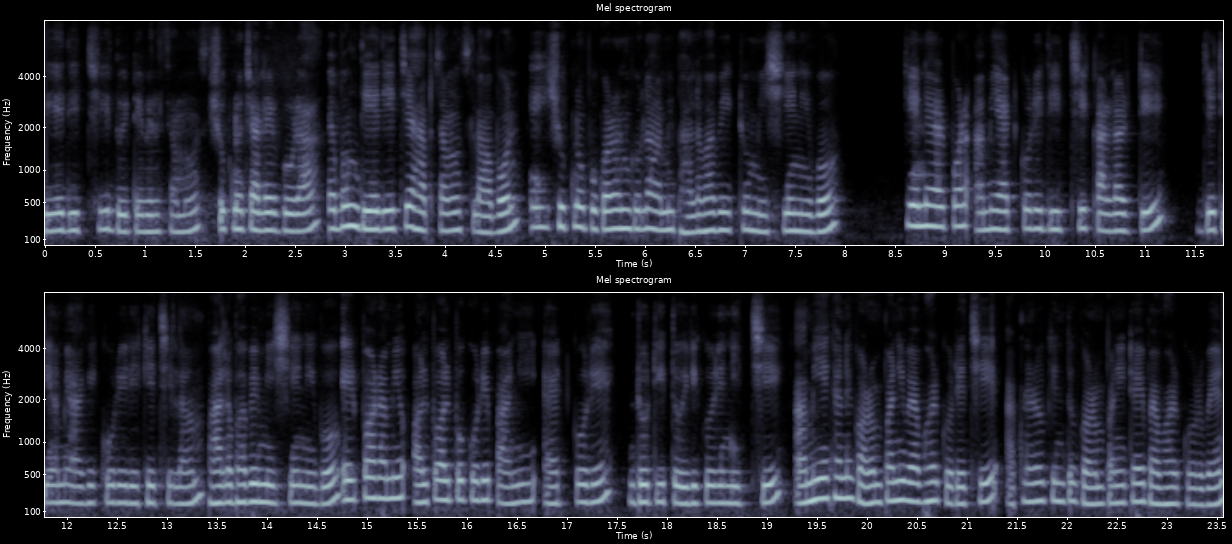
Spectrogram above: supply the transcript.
দিয়ে দিচ্ছি দুই টেবিল চামচ শুকনো চালের গুঁড়া এবং দিয়ে দিচ্ছি হাফ চামচ লবণ। এই শুকনো উপকরণগুলো আমি ভালোভাবে একটু মিশিয়ে নিব। মিশিয়ে নেওয়ার পর আমি অ্যাড করে দিচ্ছি কালারটি যেটি আমি আগে করে রেখেছিলাম। ভালোভাবে মিশিয়ে নিব। এরপর আমি অল্প অল্প করে পানি অ্যাড করে ডোটি তৈরি করে নিচ্ছি। আমি এখানে গরম পানি ব্যবহার করেছি। আপনারাও কিন্তু গরম পানিটাই ব্যবহার করবেন।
